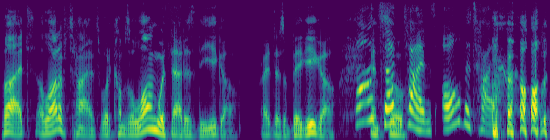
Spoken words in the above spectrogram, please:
but a lot of times, what comes along with that is the ego, right? There's a big ego. Not and sometimes, so, all the time. all the-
